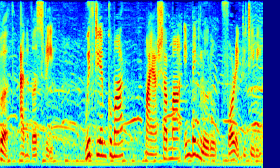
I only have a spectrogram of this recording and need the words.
birth anniversary. With DM Kumar, Maya Sharma in Bengaluru for NDTV.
